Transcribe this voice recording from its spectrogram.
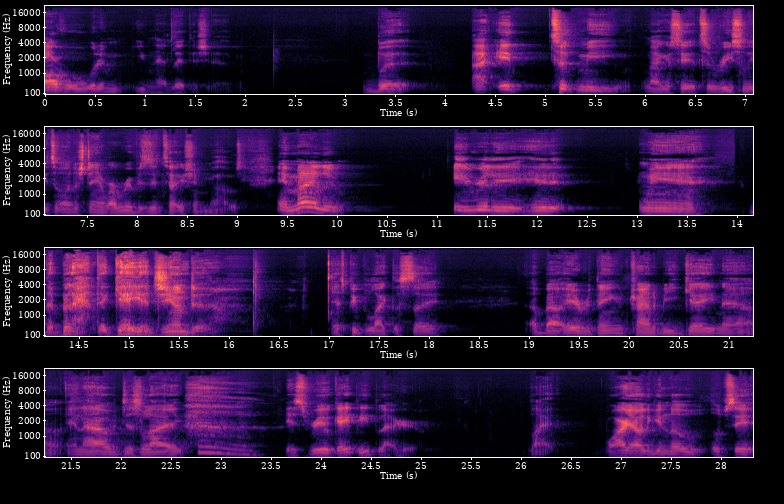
Marvel wouldn't even have let this shit happen. But I it took me, like I said, to recently to understand why representation matters. And mainly it really hit it when the black the gay agenda, as people like to say, about everything trying to be gay now. And I was just like, it's real gay people out here. Like, why are y'all getting so upset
